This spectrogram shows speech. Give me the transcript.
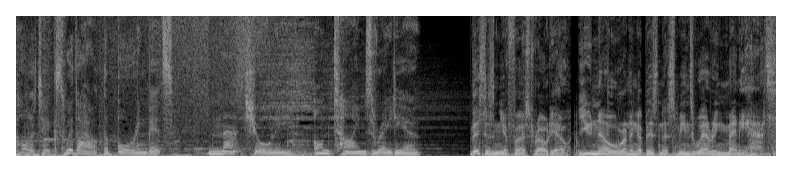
Politics without the boring bits. Matt Chorley on Times Radio. This isn't your first rodeo. You know running a business means wearing many hats.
